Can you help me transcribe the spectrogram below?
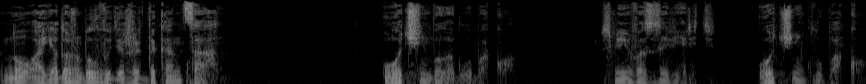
ну, а я должен был выдержать до конца. Очень было глубоко, смею вас заверить очень глубоко.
